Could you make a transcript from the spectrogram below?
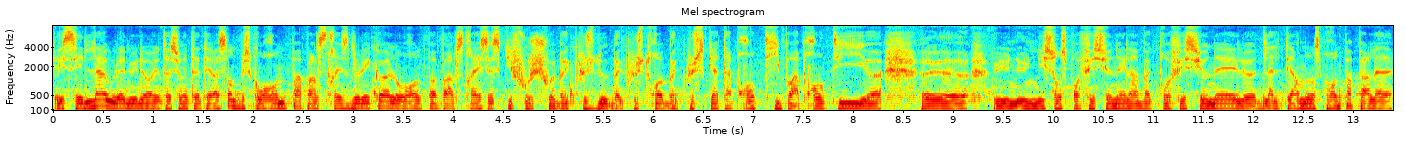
Et c'est là où la nuit d'orientation est intéressante, puisqu'on ne rentre pas par le stress de l'école, on ne rentre pas par le stress, est-ce qu'il faut choix bac plus 2, bac plus 3, bac plus 4, apprenti, pas apprenti, euh, euh, une, licence professionnelle, un bac professionnel, euh, de l'alternance. On ne rentre pas par la,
